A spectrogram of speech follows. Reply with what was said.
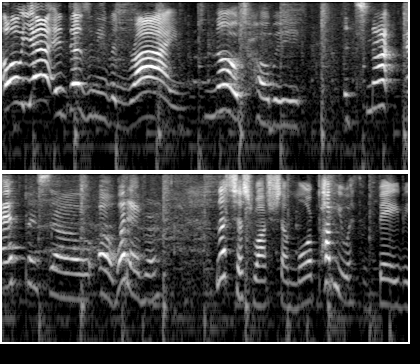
Oh, yeah, it doesn't even rhyme. No, Toby. It's not episode. Oh, whatever. Let's just watch some more Puppy with Baby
